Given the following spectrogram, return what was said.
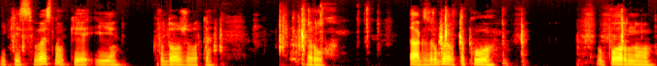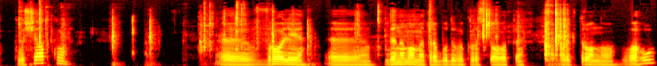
якісь висновки і продовжувати рух. Так, зробив таку упорну площадку. Е, В ролі е, динамометра буду використовувати електронну вагу.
